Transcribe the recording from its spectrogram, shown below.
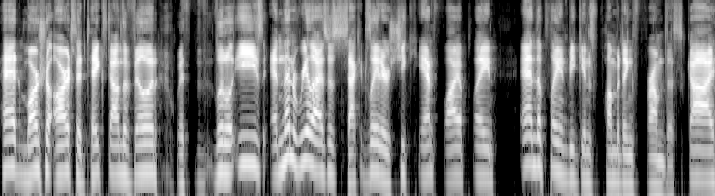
head, martial arts, and takes down the villain with little ease, and then realizes seconds later she can't fly a plane, and the plane begins plummeting from the sky.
